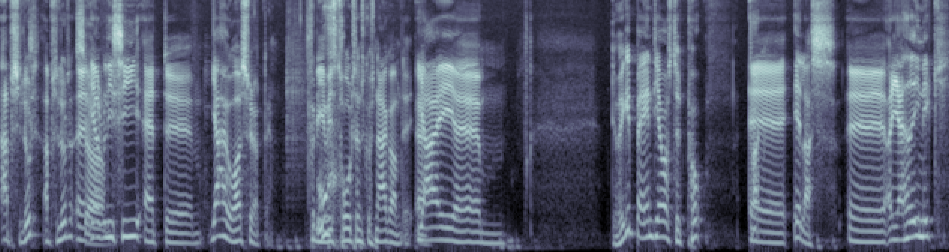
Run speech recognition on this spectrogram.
Absolut, absolut. Så- Så... Jeg vil lige sige, at øh, jeg har jo også hørt det. Fordi uh. Jeg vidste, Troels skulle snakke om det. Ja. Jeg, øh, det var ikke et band, jeg var stødt på øh, ellers. Øh, og jeg havde egentlig ikke...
